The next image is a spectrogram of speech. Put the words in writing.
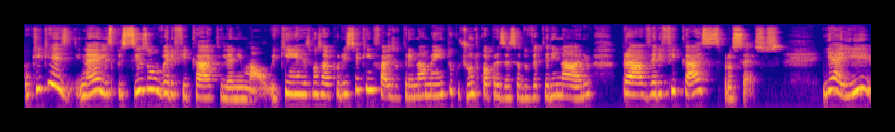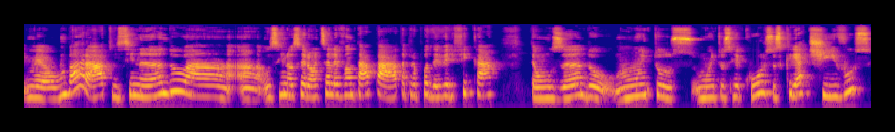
O que, que né, eles precisam verificar aquele animal e quem é responsável por isso é quem faz o treinamento junto com a presença do veterinário para verificar esses processos. E aí, meu, um barato ensinando a, a, os rinocerontes a levantar a pata para poder verificar. Então, usando muitos, muitos recursos criativos,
